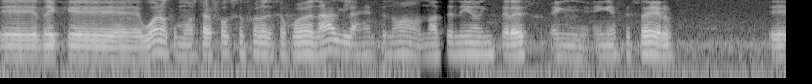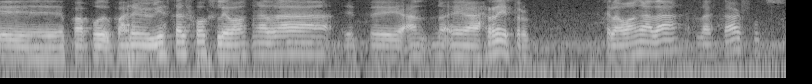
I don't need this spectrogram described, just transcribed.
Eh, de que, bueno, como Star Fox se fue, se fue de nalga y la gente no, no ha tenido interés en, en F0, eh, para revivir Star Fox le van a dar este, a, eh, a Retro. Te la van a dar, la Star Fox,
